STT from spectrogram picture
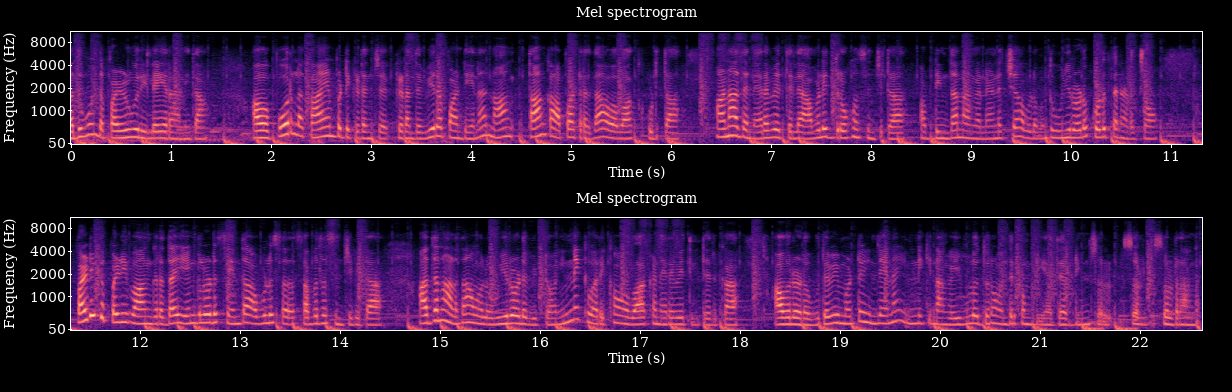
அதுவும் இந்த பழுவூர் இளையராணி தான். அவள் போரில் காயம்பட்டு கிடஞ்ச கிடந்த வீரபாண்டியனை நான் தான் காப்பாற்றுறதா அவள் வாக்கு கொடுத்தா. ஆனால் அதை நிறைவேற்றலை அவளே துரோகம் செஞ்சுட்டா அப்படின்னு தான் நாங்கள் நினச்சி அவளை வந்து உயிரோட கொடுத்த நினச்சோம். பழிக்கு பழி வாங்குறதா எங்களோட சேர்ந்து அவளும் ச சபதம் செஞ்சுக்கிட்டா. அதனால தான் அவளை உயிரோட விட்டோம். இன்னைக்கு வரைக்கும் அவள் வாக்கை நிறைவேற்றிக்கிட்டு இருக்கா. அவளோட உதவி மட்டும் இல்லைன்னா இன்னைக்கு நாங்கள் இவ்வளோ தூரம் வந்திருக்க முடியாது அப்படின்னு சொல் சொல் சொல்கிறாங்க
